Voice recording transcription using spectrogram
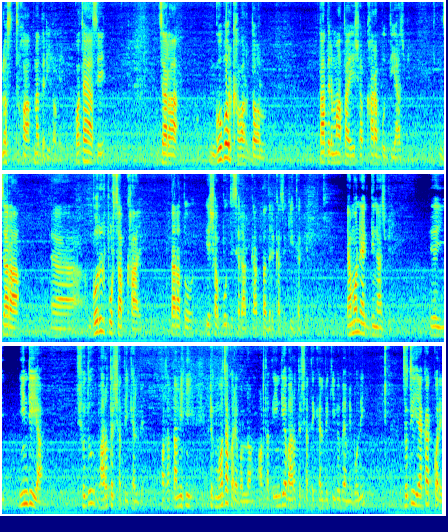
লস তো আপনাদেরই হবে। কথায় আছে, যারা গোবর খাওয়ার দল, তাদের মাথায় এসব খারাপ বুদ্ধি আসবে। যারা গরুর প্রস্রাব খায়, তারা তো এসব বুদ্ধি ছাড়া আর তাদের কাছে কী থাকবে? এমন একদিন আসবে, এই ইন্ডিয়া শুধু ভারতের সাথেই খেলবে। অর্থাৎ আমি একটু মজা করে বললাম, অর্থাৎ ইন্ডিয়া ভারতের সাথে খেলবে কীভাবে আমি বলি? যদি এক এক করে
